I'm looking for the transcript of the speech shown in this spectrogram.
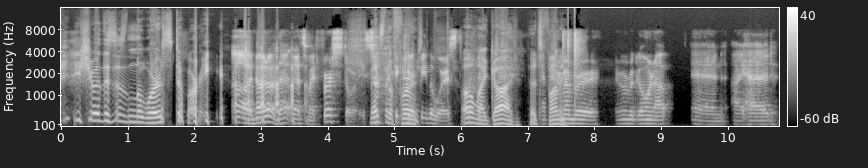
You sure this isn't the worst story? Oh no, no, that that's my first story. So That's the it Can't first. be the worst. oh my God, that's And funny. I remember, I remember going up, and I had,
